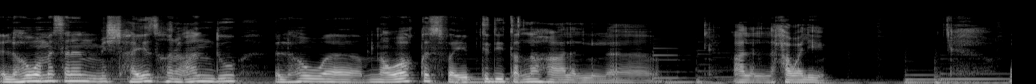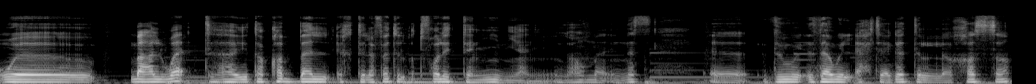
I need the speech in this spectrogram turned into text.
اللي هو مثلا مش هيظهر عنده اللي هو نواقص فيبتدي يطلعها على على اللي حواليه. ومع الوقت هيتقبل اختلافات الأطفال التانيين يعني اللي هم الناس آه، ذوي الاحتياجات الخاصة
